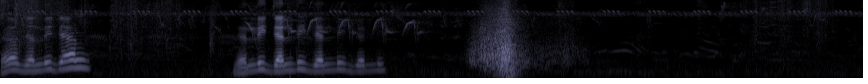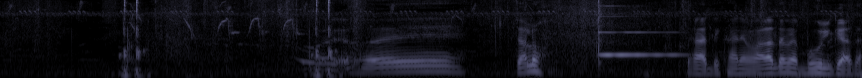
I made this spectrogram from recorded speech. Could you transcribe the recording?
चलो जल्दी चल। जल्दी जल्दी जल्दी जल्दी। चलो। क्या दिखाने वाला था, मैं भूल गया था।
